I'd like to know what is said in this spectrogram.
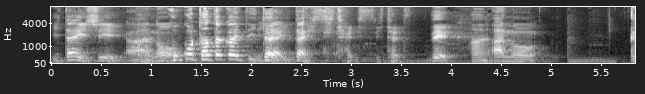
痛いしあの、ここ叩かれて痛い？痛いです痛いです痛いです。で、はい。あの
